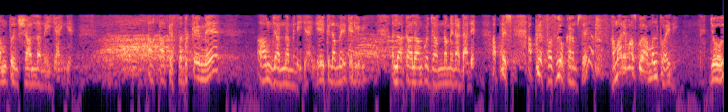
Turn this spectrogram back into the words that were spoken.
ہم تو انشاءاللہ نہیں جائیں گے۔ آقا کے صدقے میں ہم جاننا میں نہیں جائیں گے۔ ایک لمحے کے لیے بھی اللہ تعالیٰ ہم کو جاننا میں نہ ڈالے۔ اپنے اپنے فضل و کرم سے ہمارے پاس کوئی عمل تو ہے نہیں۔ جو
